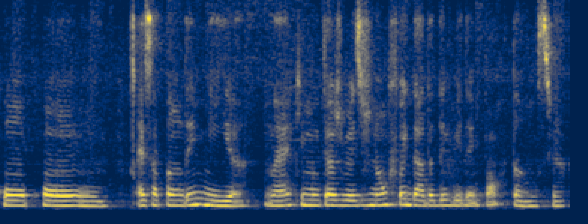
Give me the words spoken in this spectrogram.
com, com essa pandemia, né, que muitas vezes não foi dada devida importância.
